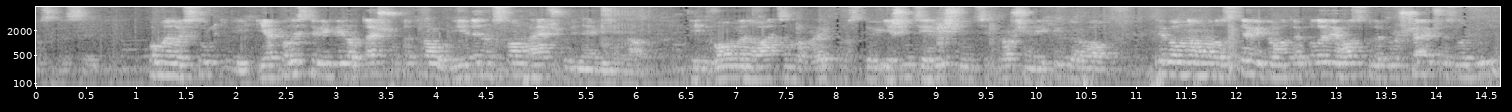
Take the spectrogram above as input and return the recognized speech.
воскресив. Помилуй слуг твоїх, і як колись ти відвідав тещу Петрову, і єдиним словом гречку від неї відігнав, і двом винуватцям рогрих простив, і жінці грішниці прощення гріхів дарував. Ти був многомилостивий, довготерпеливий, Господи, прощаючи злолюдям.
